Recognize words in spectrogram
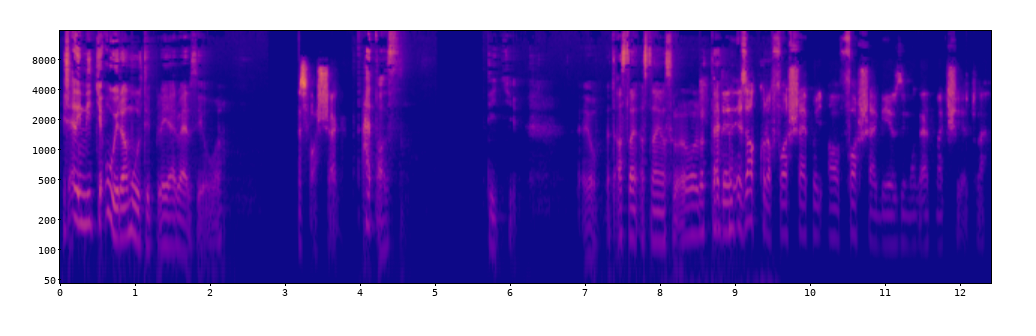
és elindítja újra a multiplayer verzióval. Ez fasság. Hát az. Így. Jó, hát azt, azt nagyon szorul oldották. De meg. ez akkora fasság, hogy a fasság érzi magát megsértve.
